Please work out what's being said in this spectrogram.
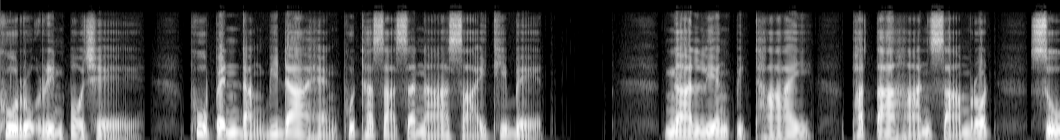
คูรุรินโปเช ผู้เป็นดั่งบิดาแห่งพุทธศาสนาสายทิเบต งานเลี้ยงปิดท้าย พัตตาหารสามรสสู่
